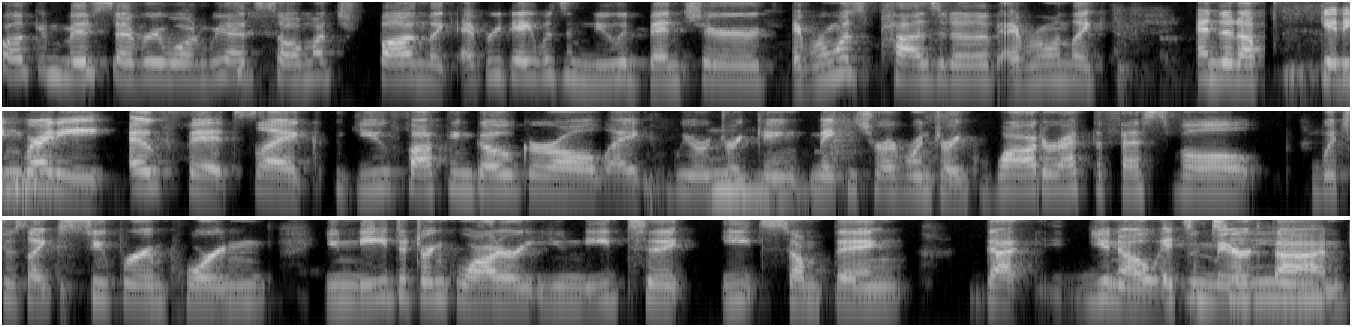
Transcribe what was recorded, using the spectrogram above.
fucking miss everyone. We had so much fun. Like every day was a new adventure. Everyone was positive. Everyone like ended up getting ready, outfits. Like you fucking go, girl. Like we were drinking, Mm-hmm. making sure everyone drank water at the festival, which is like super important. You need to drink water. You need to eat something that you know it's a marathon.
